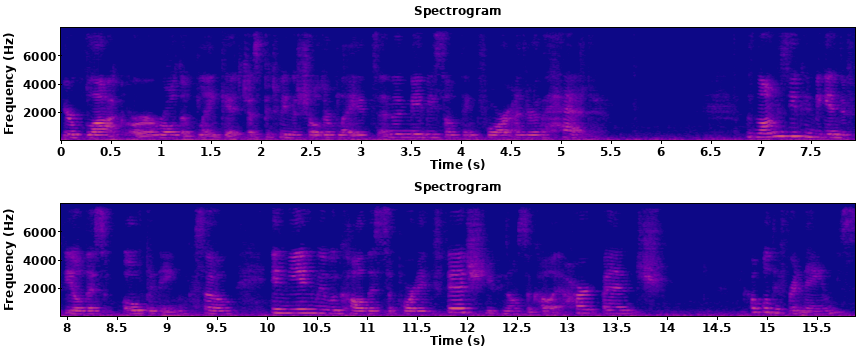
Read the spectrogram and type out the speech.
your block or a rolled up blanket just between the shoulder blades and then maybe something for under the head. As long as you can begin to feel this opening. So in yin, we would call this supported fish. You can also call it heart bench. A couple different names.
